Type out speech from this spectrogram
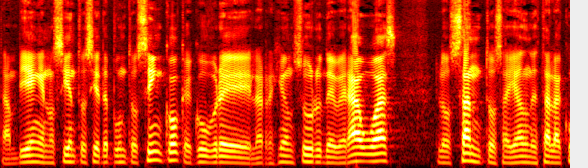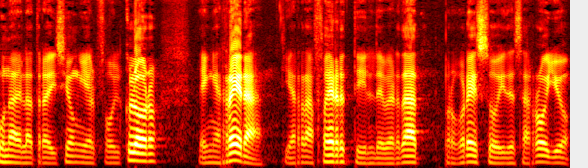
También en los 107.5 que cubre la región sur de Veraguas, los Santos, allá donde está la cuna de la tradición y el folclor, en Herrera, tierra fértil de verdad, progreso y desarrollo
